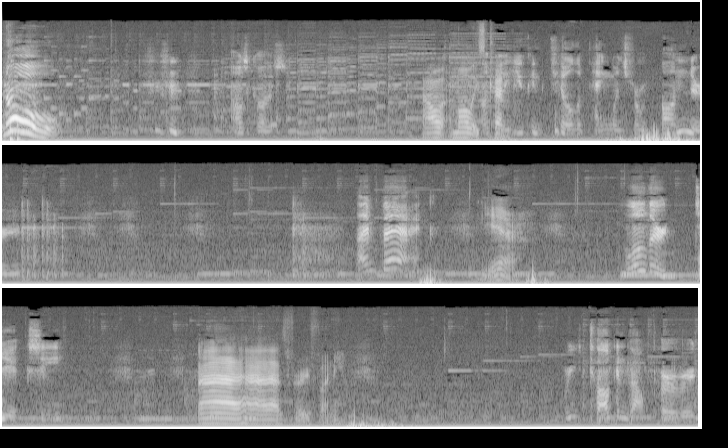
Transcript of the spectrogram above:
No! That was close. I'll, I'm always Look cutting. you can kill the penguins from under. I'm back. Yeah. Hello there, Dixie. Ah, that's very funny. What are you talking about, pervert?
